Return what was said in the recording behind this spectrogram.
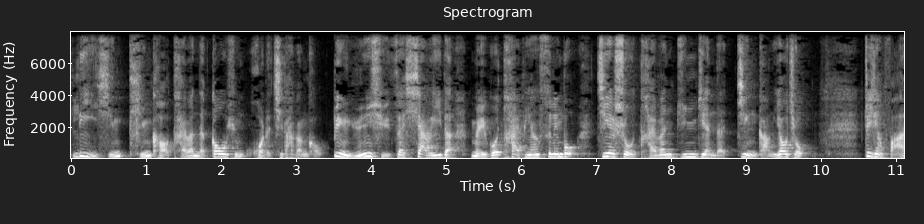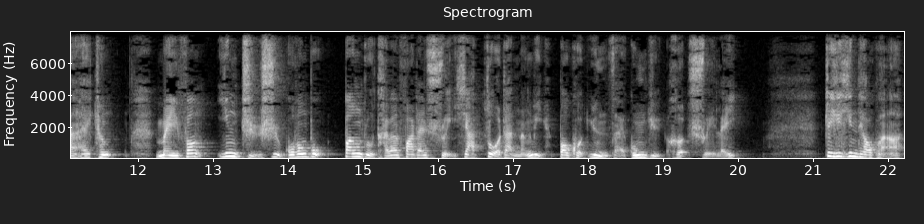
例行停靠台湾的高雄或者其他港口，并允许在夏威夷的美国太平洋司令部接受台湾军舰的进港要求。这项法案还称，美方应指示国防部。帮助台湾发展水下作战能力，包括运载工具和水雷。这些新条款啊，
